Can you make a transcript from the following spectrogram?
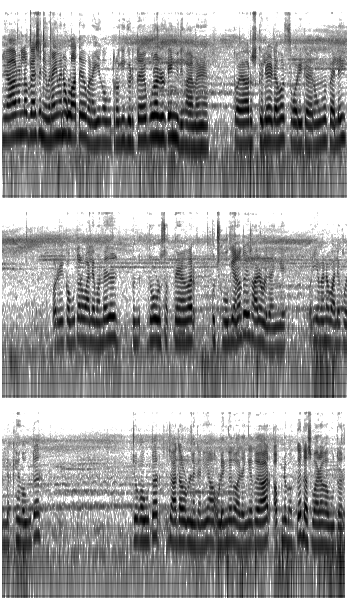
यार मतलब वैसे नहीं बनाई, मैंने उड़ाते हुए बनाई है कबूतरों की, गिरते हुए, पूरा रूटीन नहीं दिखाया मैंने। तो यार, उसके लिए बहुत सॉरी कह रहा हूँ मैं पहले ही। और ये कबूतर वाले बंदे जो जो उड़ सकते हैं, अगर कुछ हो गया ना तो ये सारे उड़ जाएँगे। और ये मैंने वाले खोल रखे हैं कबूतर। जो कबूतर ज़्यादा उड़ने के नहीं उड़ेंगे तो आ जाएँगे। तो यार, अपने भग गए दस बारह कबूतर।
